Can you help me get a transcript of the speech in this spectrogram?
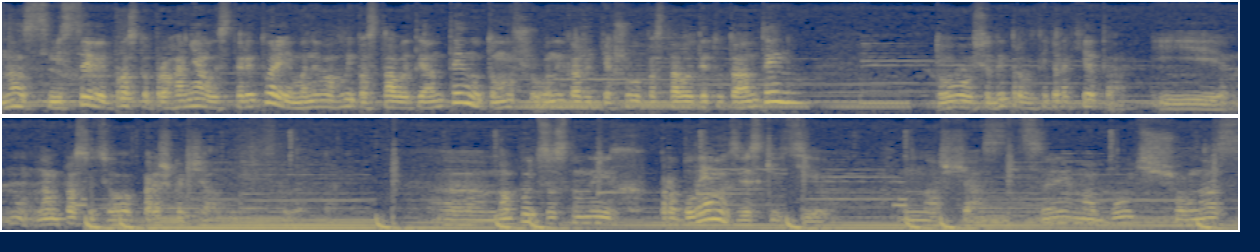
Нас місцеві просто проганяли з території, ми не могли поставити антенну, тому що вони кажуть, якщо ви поставите тут антенну, то сюди прилетить ракета. І ну, нам просто цього сказати. Е, Мабуть, з основних проблем зв'язківців в наш час це, мабуть, що в нас,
